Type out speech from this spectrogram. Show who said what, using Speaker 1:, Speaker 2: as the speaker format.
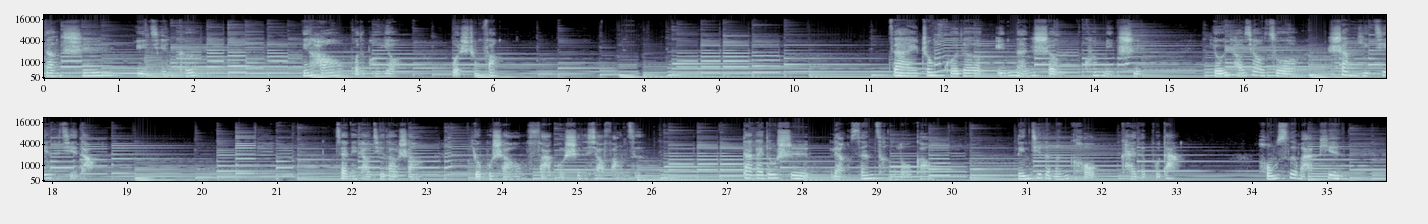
Speaker 1: 当时遇见歌，您好，我的朋友，我是钟芳。在中国的云南省昆明市，有一条叫做上义街的街道，在那条街道上，有不少法国式的小房子，大概都是两三层楼高。临街的门口开得不大，红色瓦片，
